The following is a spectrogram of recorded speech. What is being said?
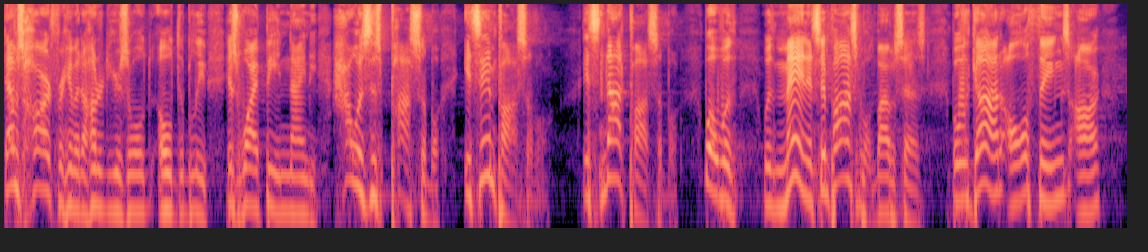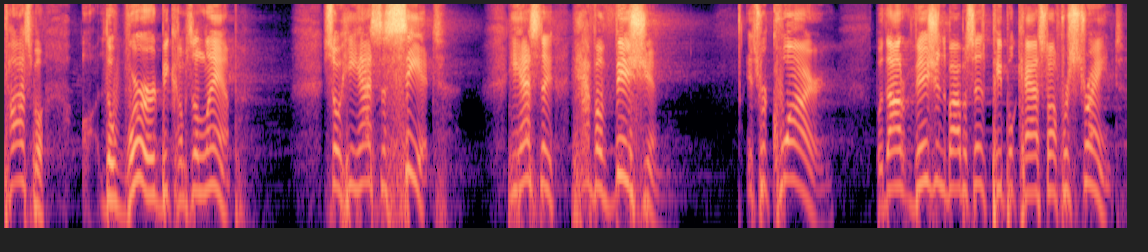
That was hard for him at 100 years old, old to believe, his wife being 90. How is this possible? It's impossible. It's not possible. Well, with, with man, it's impossible, the Bible says. But with God, all things are possible. The word becomes a lamp. So he has to see it, he has to have a vision. It's required. Without vision, the Bible says people cast off restraint.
